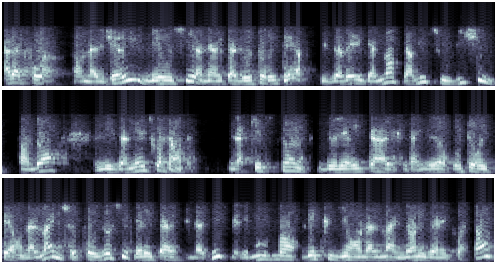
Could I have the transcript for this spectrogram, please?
à la fois en Algérie, mais aussi un héritage autoritaire. Ils avaient également servi sous Vichy pendant les années 60 la question de l'héritage, d'ailleurs, autoritaire en Allemagne se pose aussi. L'héritage du nazisme et les mouvements d'étudiants en Allemagne dans les années 60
